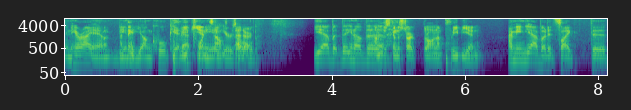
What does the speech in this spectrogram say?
and here I am being I a young cool kid at 28 years better. old. Yeah, but the, you know the. I'm just going to start throwing a plebeian. I mean, yeah, but it's like the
